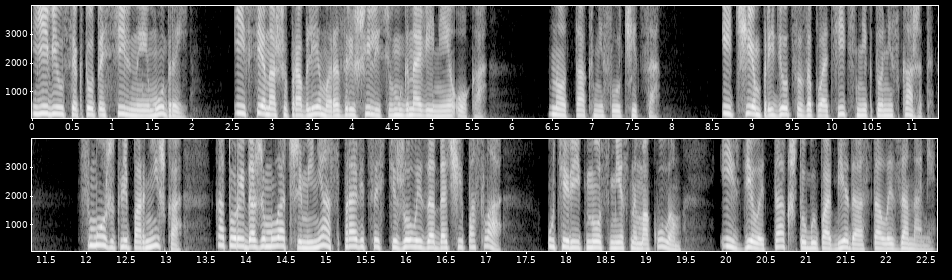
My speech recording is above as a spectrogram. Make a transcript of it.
Явился кто-то сильный и мудрый, и все наши проблемы разрешились в мгновение ока. Но так не случится. И чем придется заплатить, никто не скажет. Сможет ли парнишка который даже младше меня справится с тяжелой задачей посла — утереть нос местным акулам и сделать так, чтобы победа осталась за нами.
